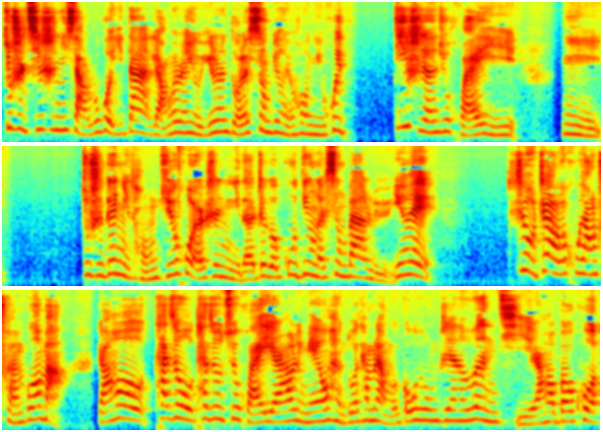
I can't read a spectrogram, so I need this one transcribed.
就是其实你想，如果一旦两个人有一个人得了性病以后，你会第一时间去怀疑你就是跟你同居或者是你的这个固定的性伴侣，因为只有这样会互相传播嘛。然后他就他就去怀疑，然后里面有很多他们两个沟通之间的问题，然后包括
